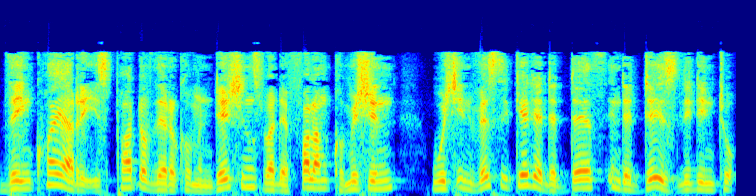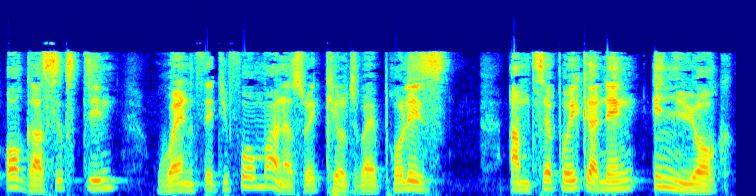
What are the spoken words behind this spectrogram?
The inquiry is part of the recommendations by the Farlam Commission, which investigated the death in the days leading to August 16 when 34 miners were killed by police. I'm Tshepo Ikaneng in New York.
